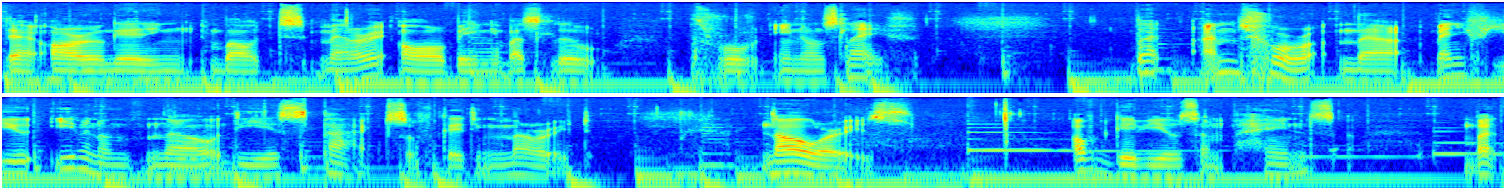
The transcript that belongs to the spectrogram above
They are getting about marriage or being a bachelor throughout in one's life. But I'm sure that many of you even don't know the aspects of getting married. No worries. I would give you some hints but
